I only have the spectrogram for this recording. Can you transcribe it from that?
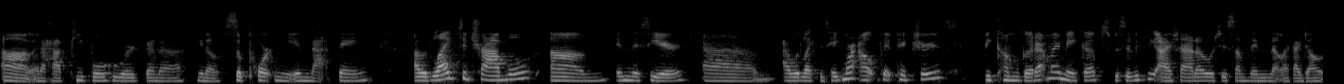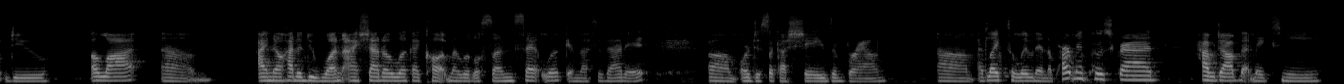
Um, and I have people who are going to, you know, support me in that thing. I would like to travel um, in this year. Um, I would like to take more outfit pictures, become good at my makeup, specifically eyeshadow, which is something that like I don't do a lot. Um, I know how to do one eyeshadow look. I call it my little sunset look, and that's about it. Um, or just like a shades of brown. Um, I'd like to live in an apartment post grad, have a job that makes me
